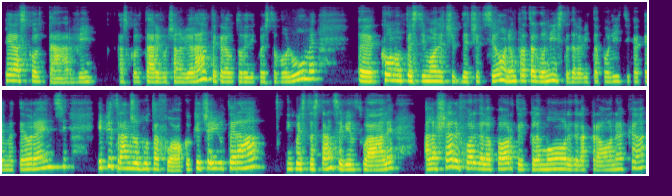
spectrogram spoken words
per ascoltarvi, ascoltare Luciano Violante, che è l'autore di questo volume, eh, con un testimone d'eccezione, un protagonista della vita politica che è Matteo Renzi, e Pietrangelo Buttafuoco, che ci aiuterà in questa stanza virtuale a lasciare fuori dalla porta il clamore della cronaca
